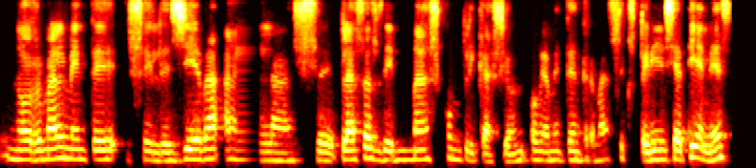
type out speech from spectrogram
normalmente se les lleva a las eh, plazas de más complicación, obviamente entre más experiencia tienes,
